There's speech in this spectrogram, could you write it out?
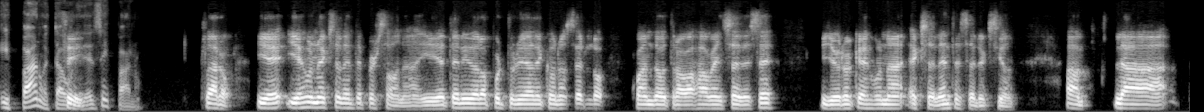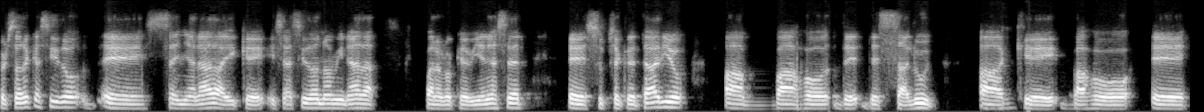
hispano, estadounidense hispano. Claro, y es, y es, una excelente persona y he tenido la oportunidad de conocerlo cuando trabajaba en CDC y yo creo que es una excelente selección. la persona que ha sido eh, señalada y que y se ha sido nominada para lo que viene a ser eh, subsecretario bajo de, de salud que bajo eh,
